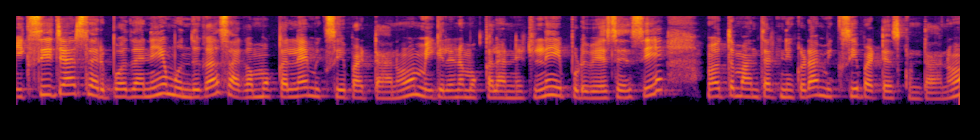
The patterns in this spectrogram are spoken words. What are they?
మిక్సీ జార్ సరిపోదని ముందుగా సగం ముక్కలనే మిక్సీ పట్టాను. మిగిలిన ముక్కలన్నిటిని ఇప్పుడు వేసేసి మొత్తం అంతటిని కూడా మిక్సీ పట్టేసుకుంటాను.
